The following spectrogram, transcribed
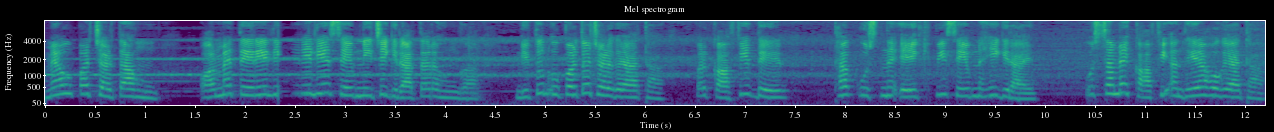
मैं ऊपर चढ़ता हूँ और मैं तेरे लिए तेरे लिए सेब नीचे गिराता रहूँगा। नितिन ऊपर तो चढ़ गया था, पर काफ़ी देर थक उसने एक भी सेब नहीं गिराए। उस समय काफ़ी अंधेरा हो गया था,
